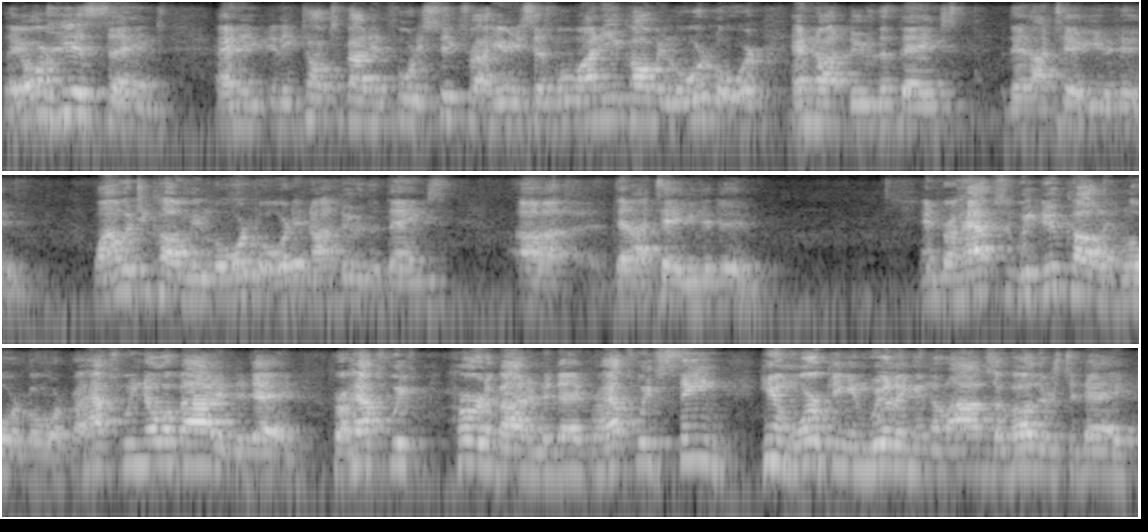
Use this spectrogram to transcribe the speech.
They are his sayings. And he, and he talks about in 46 right here, and he says, Well, why do you call me Lord, Lord, and not do the things that I tell you to do? Why would you call me Lord, Lord, and not do the things uh, that I tell you to do? And perhaps we do call him Lord, Lord. Perhaps we know about him today. Perhaps we've heard about him today. Perhaps we've seen him working and willing in the lives of others today.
